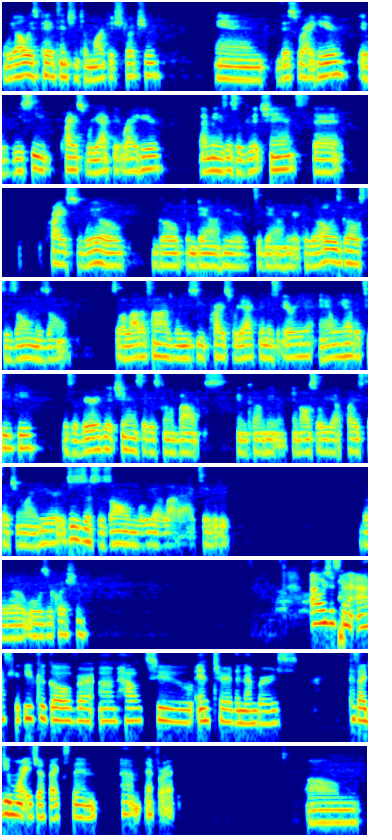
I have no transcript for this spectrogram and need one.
we always pay attention to market structure. And this right here, if we see price reacted right here, that means it's a good chance that price will go from down here to down here because it always goes to zone to zone. So a lot of times when you see price react in this area and we have a TP, there's a very good chance that it's going to bounce and come here. And also we got price touching right here. It's just, just a zone where we got a lot of activity. But uh, what was your question? I was just gonna ask if you could go over um, how to enter the numbers, because I do more HFX than um, FRX. Um,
